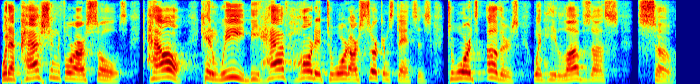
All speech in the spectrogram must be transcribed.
What a passion for our souls. How can we be half hearted toward our circumstances, towards others, when He loves us so?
